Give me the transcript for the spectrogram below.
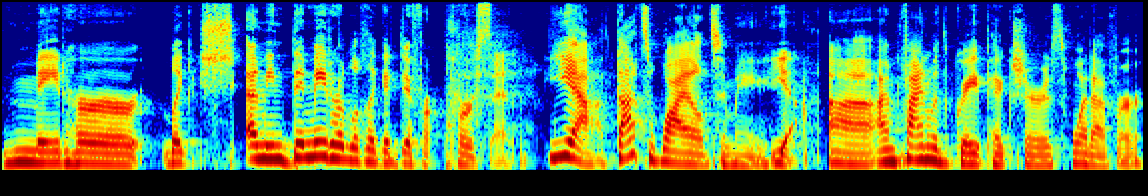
made her like sh I mean, they made her look like a different person. yeah, that's wild to me. Yeah. Uh, I'm fine with great pictures, whatever.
